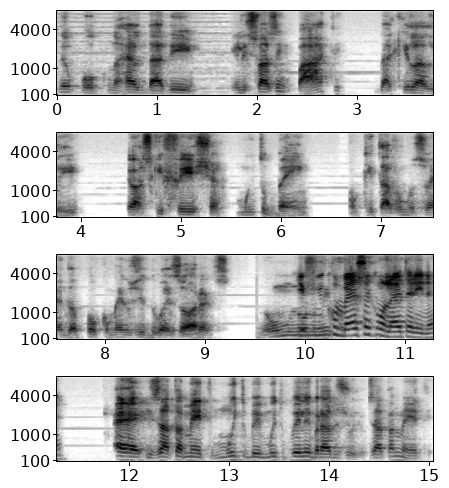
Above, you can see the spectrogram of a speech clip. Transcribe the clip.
nem um pouco. Na realidade, eles fazem parte daquilo ali. Eu acho que fecha muito bem o que estávamos vendo há pouco menos de duas horas. Não, não, E o não filme me- começa com lettering, né? É, exatamente. Muito bem, muito bem lembrado, Júlio. Exatamente.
